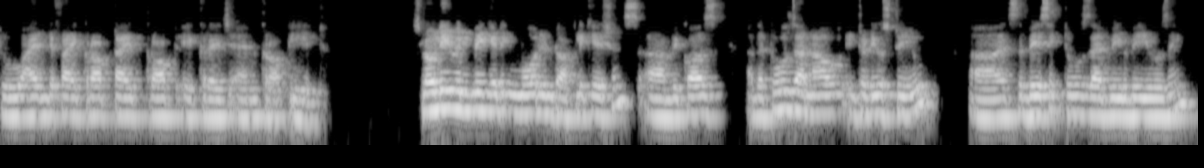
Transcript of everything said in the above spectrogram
to identify crop type, crop acreage, and crop yield. Slowly, we'll be getting more into applications uh, because uh, the tools are now introduced to you. Uh, it's the basic tools that we'll be using.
